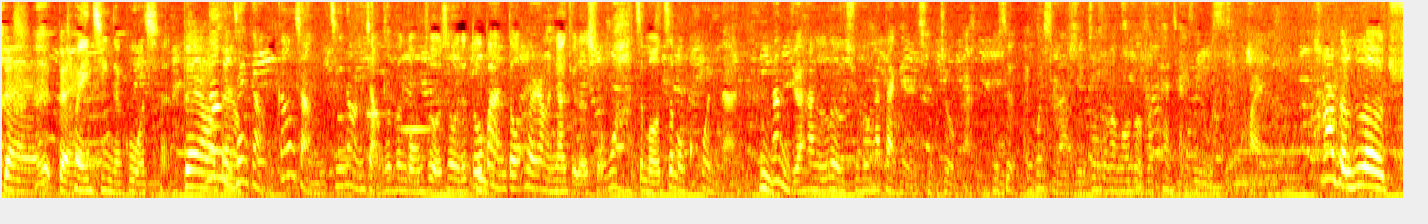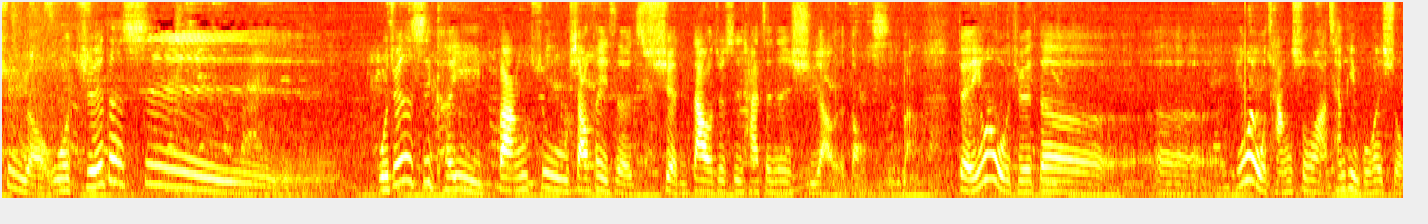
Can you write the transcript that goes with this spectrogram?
对 对推进的过程。对啊。那你在讲刚刚讲听到你讲这份工作的时候，我觉得多半都会让人家觉得说哇，怎么这么困难？那你觉得它的乐趣或它带给你的成就感，就是哎，为什么你做这份工作的时候看起来是如此的快乐？它的乐趣哦，我觉得是。我觉得是可以帮助消费者选到就是他真正需要的东西吧。对，因为我觉得，呃，因为我常说啊，产品不会说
